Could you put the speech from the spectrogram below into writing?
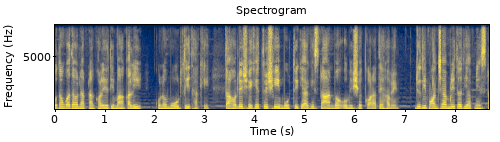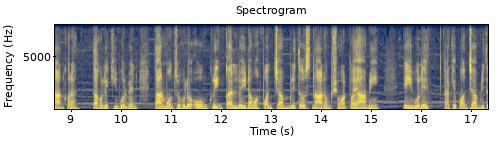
প্রথম কথা হলো আপনার ঘরে যদি মা কালীর কোনো মূর্তি থাকে, তাহলে সেক্ষেত্রে সেই মূর্তিকে আগে স্নান বা অভিষেক করাতে হবে। যদি পঞ্চামৃত দিয়ে আপনি স্নান করান, তাহলে কি বলবেন? তার মন্ত্র হলো, ওং ক্রিং কাল্লই নমঃ পঞ্চামৃত স্নানম সমর্পয় আমি এই বলে তাকে পঞ্চামৃত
